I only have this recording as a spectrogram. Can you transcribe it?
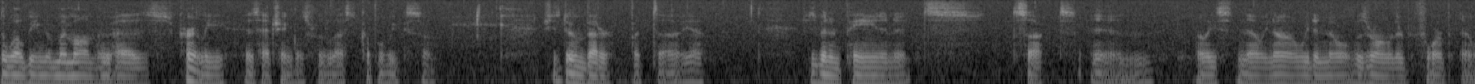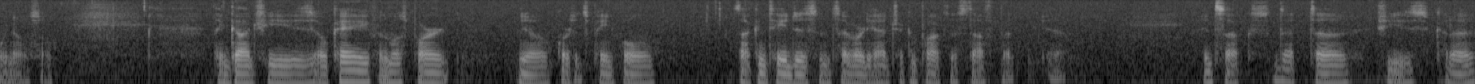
the well-being of my mom, who has currently has had shingles for the last couple of weeks. So she's doing better, but uh, yeah, she's been in pain and it's sucked. And at least now we know. We didn't know what was wrong with her before, but now we know. So thank God she's okay for the most part. You know, of course it's painful. It's not contagious since I've already had chickenpox and stuff, but yeah it sucks that uh, she's gotta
